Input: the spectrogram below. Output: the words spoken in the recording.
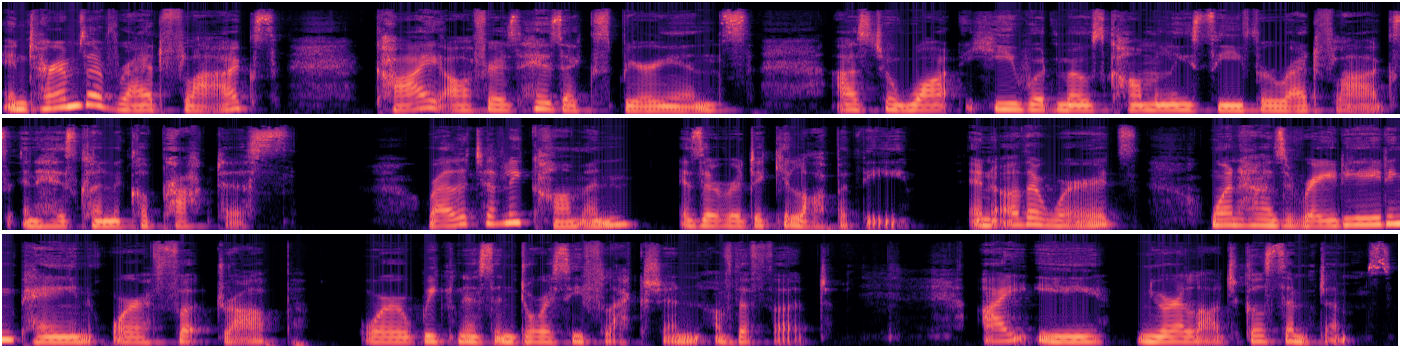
In terms of red flags, Kai offers his experience as to what he would most commonly see for red flags in his clinical practice. Relatively common is a radiculopathy. In other words, one has radiating pain or a foot drop or weakness in dorsiflexion of the foot, i.e., neurological symptoms.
